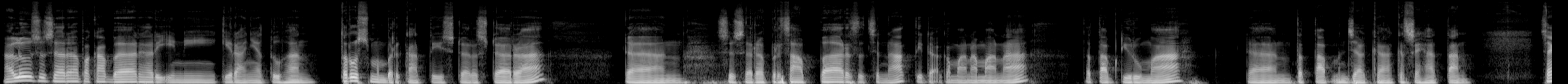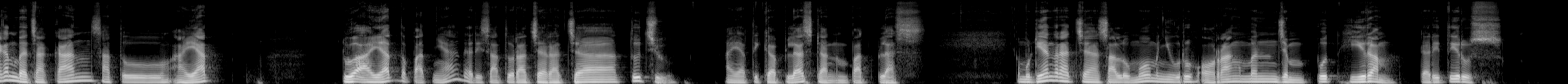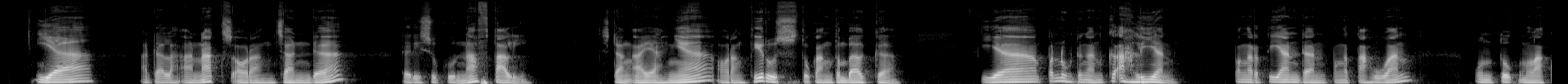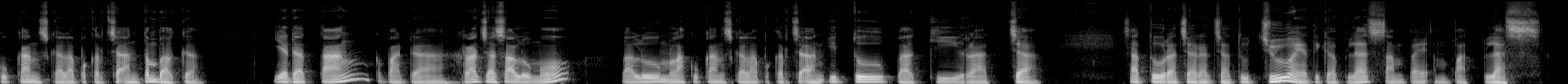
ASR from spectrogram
Halo saudara, apa kabar hari ini? Kiranya Tuhan terus memberkati saudara-saudara dan saudara bersabar sejenak, tidak ke mana-mana, tetap di rumah dan tetap menjaga kesehatan. Saya akan bacakan satu ayat, dua ayat tepatnya dari satu Raja-Raja 7 ayat 13 dan 14. Kemudian Raja Salomo menyuruh orang menjemput Hiram dari Tirus. Ia adalah anak seorang janda dari suku Naftali. Sedang ayahnya orang Tirus, tukang tembaga. Ia penuh dengan keahlian, pengertian dan pengetahuan untuk melakukan segala pekerjaan tembaga. Ia datang kepada Raja Salomo lalu melakukan segala pekerjaan itu bagi raja. 1 Raja-Raja 7 ayat 13 sampai 14.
